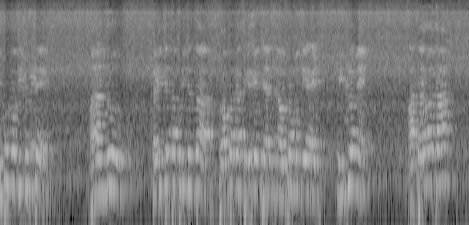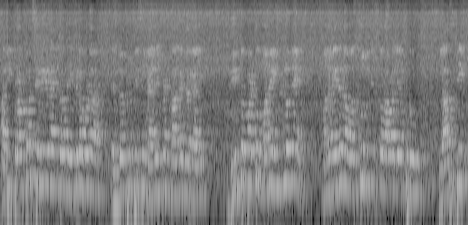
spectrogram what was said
ఇప్పుడు ఒకటి చూస్తే మన అందరూ తడి చెత్త పొడి చెత్త ప్రాపర్గా సెగ్రిగేట్ చేయాల్సిన అవసరం ఉంది. ఇంట్లోనే ఆ తర్వాత అది ప్రాపర్ సెగ్రిగేట్ అయిన తర్వాత ఇక్కడ కూడా ఎస్డబ్ల్యూపీసీ మేనేజ్మెంట్ బాగా జరగాలి. దీంతో పాటు మన ఇంట్లోనే మనం ఏదైనా వస్తువులు తీసుకురావాలి అప్పుడు ప్లాస్టిక్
